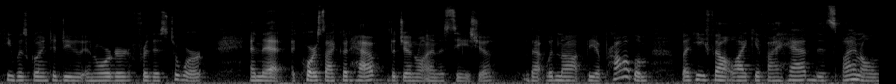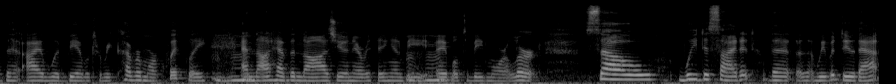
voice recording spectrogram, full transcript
he was going to do in order for this to work, and that, of course, I could have the general anesthesia that would not be a problem. But he felt like if I had the spinal, that I would be able to recover more quickly mm-hmm. and not have the nausea and everything, and be mm-hmm. able to be more alert. So we decided that uh, we would do that.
